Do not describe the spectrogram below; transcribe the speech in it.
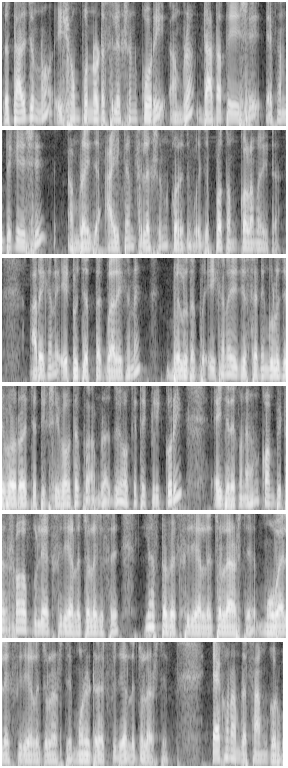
তো তার জন্য এই সম্পূর্ণটা সিলেকশন করি আমরা ডাটাতে এসে, এখান থেকে এসে আমরা এই যে আইটেম সিলেকশন করে দেবো, এই যে প্রথম কলামের এটা। আর এখানে এ টু জেড থাকবে, আর এখানে ভ্যালু থাকবে। এইখানে এই যে সেটিংগুলো যেভাবে রয়েছে, ঠিক সেইভাবে থাকবে। আমরা যদি অকেতে ক্লিক করি, এই যে দেখুন এখন কম্পিউটার সবগুলি এক সিরিয়ালে চলে গেছে। ল্যাপটপ এক সিরিয়ালে চলে আসছে মোবাইল এক সিরিয়ালে চলে আসছে মনিটর এক সিরিয়ালে চলে আসছে। এখন আমরা সাম করব।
